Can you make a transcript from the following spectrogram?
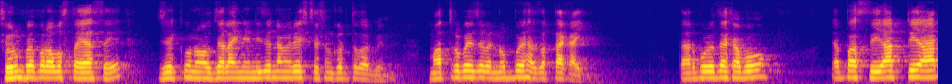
showroom paper অবস্থায় আছে। যে কোনো জেলায় নিয়ে নিজের নামে রেজিস্ট্রেশন করতে পারবেন। মাত্র পেয়ে যাবেন নব্বই হাজার টাকায়। তারপরে দেখাবো Apache R T R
